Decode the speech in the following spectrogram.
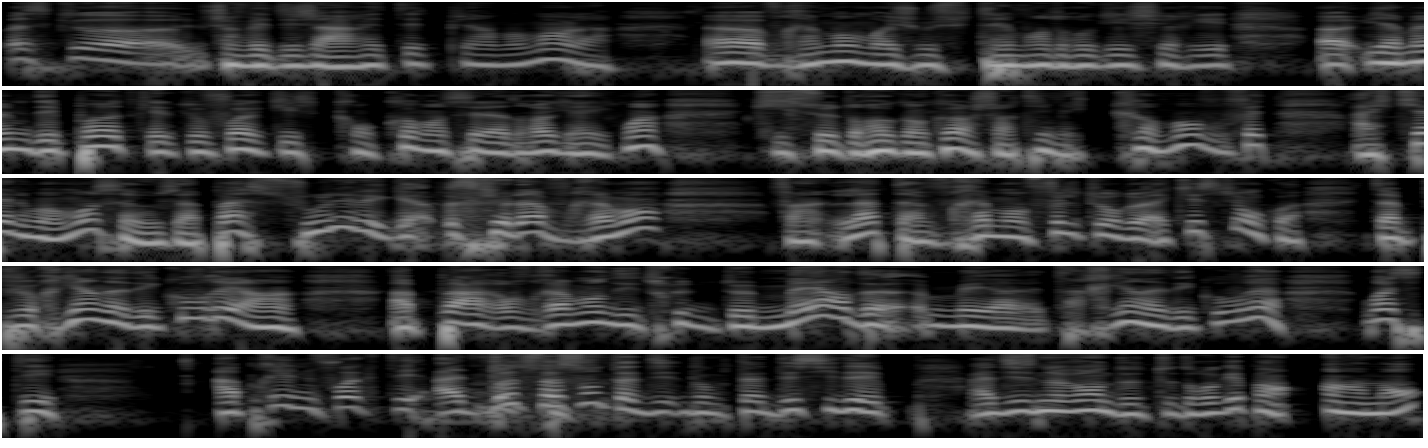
parce que euh, j'avais déjà arrêté depuis un moment là. Euh, vraiment, moi, je me suis tellement droguée, chérie. Euh, Il y a même des potes, quelquefois, qui, qui ont commencé la drogue avec moi, qui se droguent encore. Je leur dis, mais comment vous faites? À quel moment ça vous a pas saoulé, les gars? Parce que là, vraiment, enfin, là, t'as vraiment fait le tour de la question, quoi. T'as plus rien à découvrir, hein, à part vraiment des trucs de merde, mais t'as rien à découvrir. Moi, c'était. Après, une fois que t'es addict. De toute façon, tu as, décidé à 19 ans de te droguer pendant un an.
